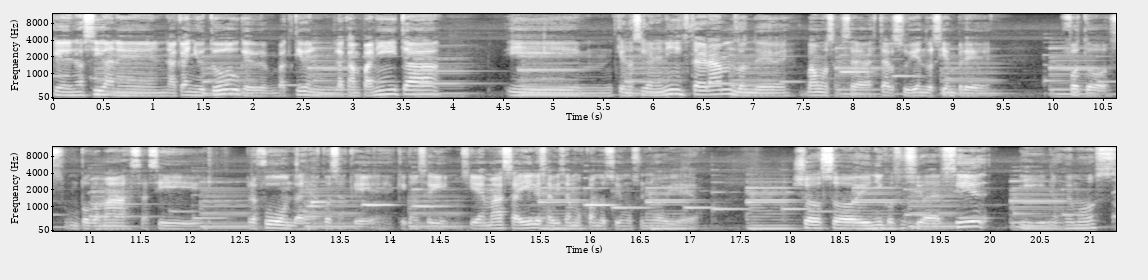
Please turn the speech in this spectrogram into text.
Que nos sigan acá en YouTube, que activen la campanita y que nos sigan en Instagram, donde vamos a estar subiendo siempre fotos un poco más así profundas de las cosas que, que conseguimos. Y además ahí les avisamos cuando subimos un nuevo video. Yo soy Nico Sucio Adercid y nos vemos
